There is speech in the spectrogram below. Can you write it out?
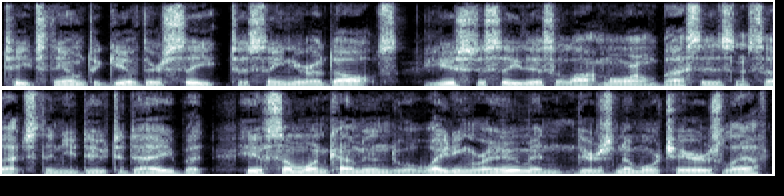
teach them to give their seat to senior adults. You used to see this a lot more on buses and such than you do today, but if someone comes into a waiting room and there's no more chairs left,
